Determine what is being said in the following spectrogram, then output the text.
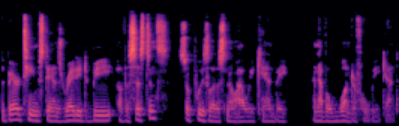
the Baird team stands ready to be of assistance, so please let us know how we can be, and have a wonderful weekend.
